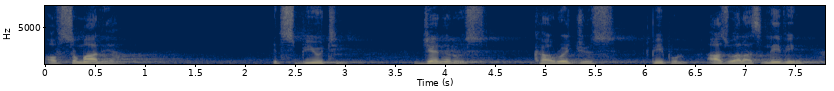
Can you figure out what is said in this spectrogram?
of Somalia. Its beauty, generous, courageous people, as well as living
